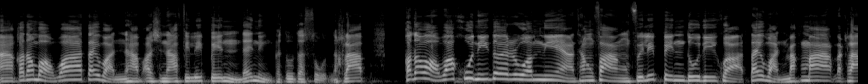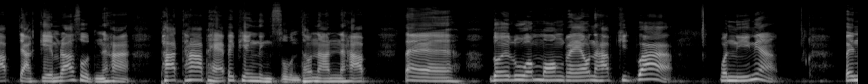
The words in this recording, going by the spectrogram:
อ่าก็ต้องบอกว่าไต้หวันนะครับเอาชนะฟิลิปปินส์ได้ 1 ประตูต่อศูนย์นะครับ ก็ต้องบอกว่าคู่นี้โดยรวมเนี่ยทางฝั่งฟิลิปปินส์ดูดีกว่าไต้หวันมากๆนะครับ จากเกมล่าสุดนะฮะพลาดท่าแพ้ไปเพียง 1-0 เท่านั้นนะครับ แต่โดยรวมมองแล้วนะครับ คิดว่าวันนี้เนี่ยเป็น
